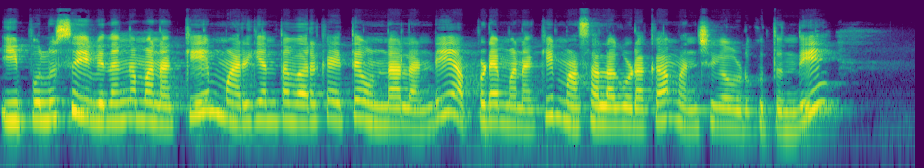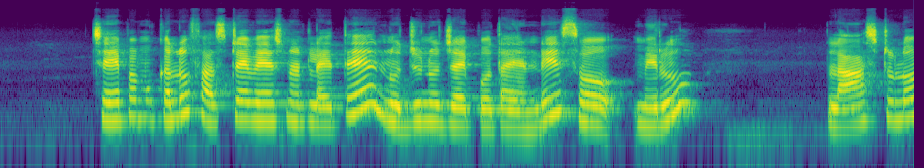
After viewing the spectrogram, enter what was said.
ఈ పులుసు ఈ విధంగా మనకి మరిగేంత వరకు అయితే ఉండాలండి. అప్పుడే మనకి మసాలా గుడక మంచిగా ఉడుకుతుంది. చేప ముక్కలు ఫస్టే వేసినట్లయితే నుజ్జు నుజ్జు అయిపోతాయండి. సో మీరు లాస్ట్లో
